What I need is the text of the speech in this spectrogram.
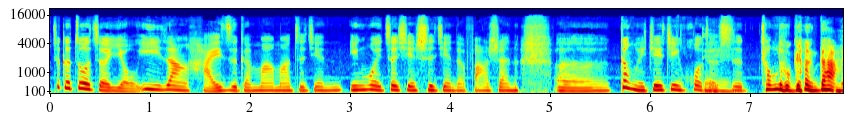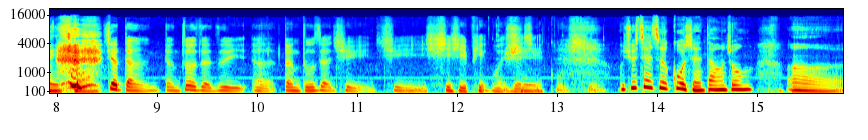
这个作者有意让孩子跟妈妈之间因为这些事件的发生，呃，更为接近，或者是冲突更大。没错，就等等作者自己，呃，等读者去去细细品味这些故事。我觉得在这个过程当中，呃。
